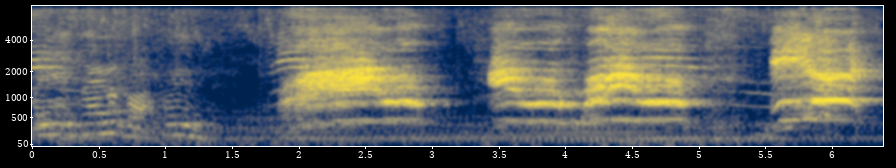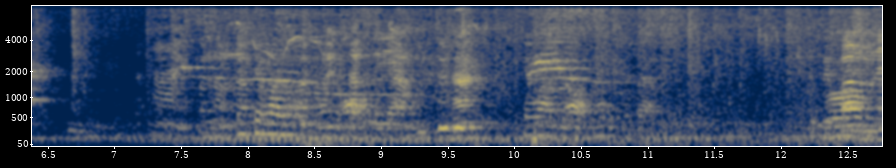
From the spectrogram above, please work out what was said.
คนนี้เคยมาบอกอืมหายคนนั้นจะ ว่ามันชัดหรือยังฮะแค่ว่ามันออกให้ก็ได้ไปเบิ้งใน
